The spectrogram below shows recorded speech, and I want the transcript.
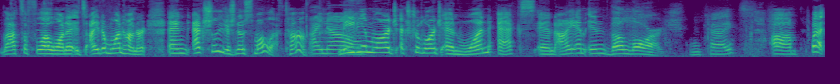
lots of flow on it. It's item 100, and actually, there's no small left, huh? I know. Medium, large, extra large, and 1X, and I am in the large. Okay, um, but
